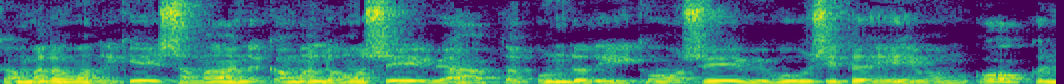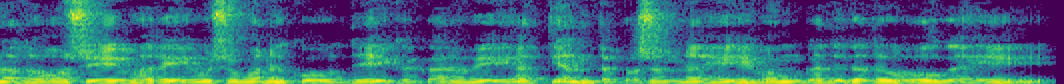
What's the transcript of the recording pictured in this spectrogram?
कमल वन के समान कमलों से व्याप्त पुंडरीकों से विभूषित एवं कोक नदों से भरे उस वन को देख कर वे अत्यंत प्रसन्न एवं गदगद हो गए।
